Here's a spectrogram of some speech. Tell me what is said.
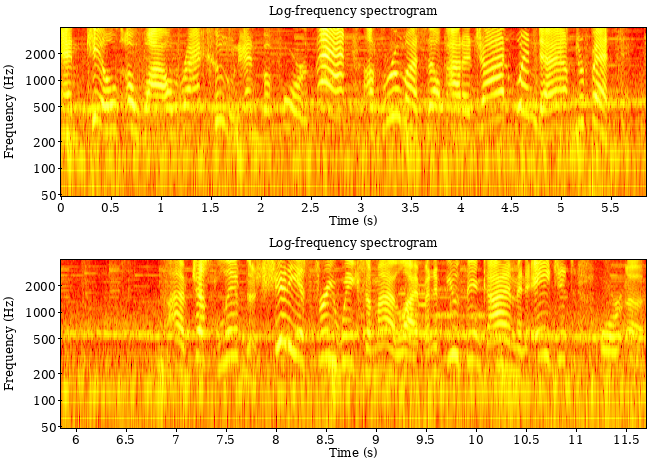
and killed a wild raccoon, and before that, I threw myself out a giant window after Betsy. I've just lived the shittiest three weeks of my life, and if you think I am an agent or a,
